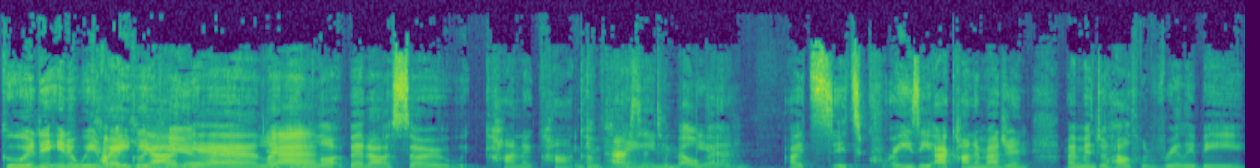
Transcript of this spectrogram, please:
good in a weird way here. here. Yeah, like Yeah. a lot better. So we kind of can't In complain. comparison to Yeah. Melbourne. It's it's crazy. I can't imagine. My mental health would really be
